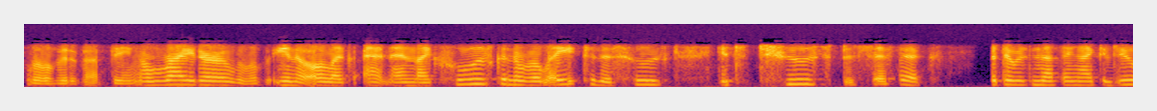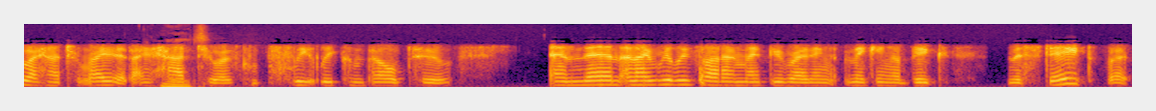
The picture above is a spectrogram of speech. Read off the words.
a little bit about being a writer, a little bit, you know, like and, and like who's going to relate to this? Who's? It's too specific. But there was nothing I could do. I had to write it. I had right. to. I was completely compelled to. And then, and I really thought I might be writing, making a big mistake, but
